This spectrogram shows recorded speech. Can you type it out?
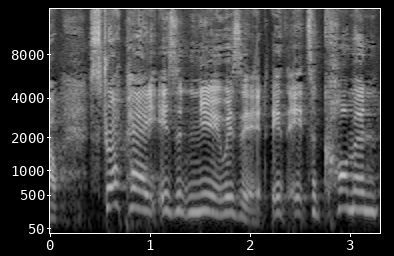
Now, strep A isn't new, is it? it? It's a common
